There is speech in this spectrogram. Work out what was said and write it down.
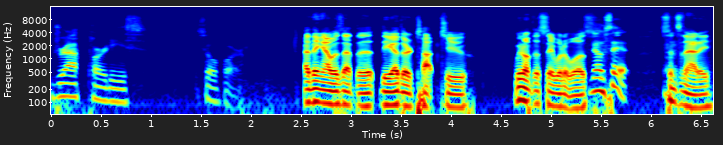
draft parties so far? I think I was at the the other top two. We don't have to say what it was. No, say it. Cincinnati.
